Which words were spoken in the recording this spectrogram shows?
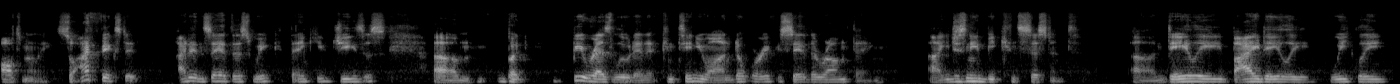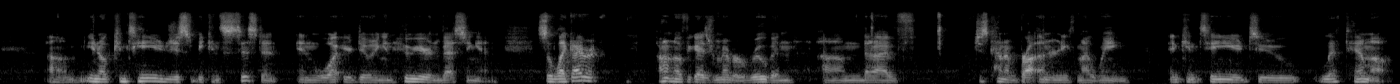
ultimately. So I fixed it. I didn't say it this week. Thank you, Jesus. Um, but be resolute in it. Continue on. Don't worry if you say the wrong thing. Uh, you just need to be consistent, uh, daily, bi-daily, weekly. Um, you know, continue to just be consistent in what you're doing and who you're investing in. So, like I, I don't know if you guys remember Ruben um, that I've just kind of brought underneath my wing and continued to lift him up.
